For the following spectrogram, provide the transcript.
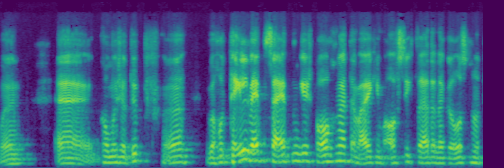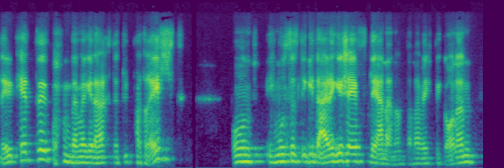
wo ein äh, komischer Typ äh, über Hotel-Webseiten gesprochen hat. Da war ich im Aufsichtsrat einer großen Hotelkette und da haben wir gedacht, der Typ hat recht und ich muss das digitale Geschäft lernen. Und dann habe ich begonnen,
